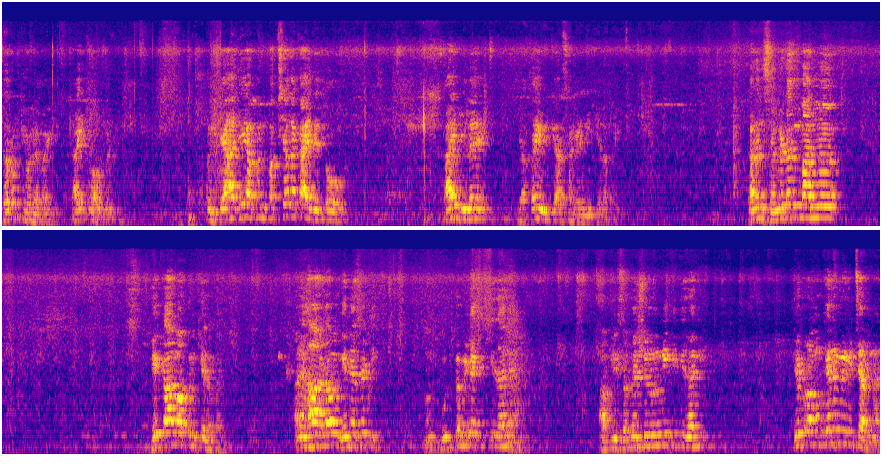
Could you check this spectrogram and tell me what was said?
जरूर ठेवल्या पाहिजे. काही प्रॉब्लेम नाही. पण त्याआधी आपण पक्षाला काय देतो काय दिलंय याचाही विचार सगळ्यांनी केला पाहिजे. कारण संघटन बांधणं हे काम आपण केलं पाहिजे. आणि हा आढावा घेण्यासाठी मग बूथ कमिट्या किती झाल्या? आपली सदस्य नोंदणी किती झाली? हे प्रामुख्याने मी विचारणार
